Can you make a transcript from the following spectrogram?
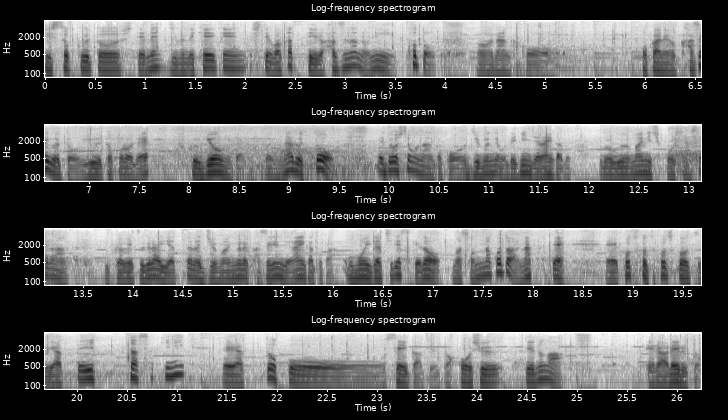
実測としてね、自分で経験して分かっているはずなのに、こと、なんかこう、お金を稼ぐというところで副業みたいなことになると、どうしてもなんかこう自分でもできんじゃないかとか、ブログ毎日更新したら1ヶ月ぐらいやったら10万円ぐらい稼げるんじゃないかとか思いがちですけど、まあそんなことはなくて、えー、コツコツコツコツやっていった先に、えー、やっとこう、成果というか報酬っていうのが得られると。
